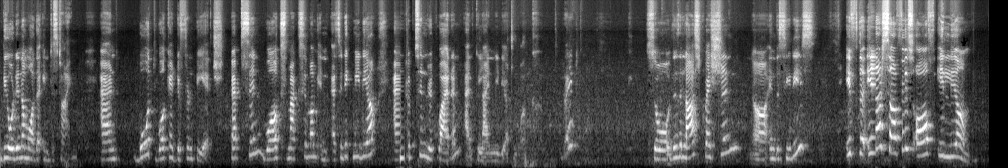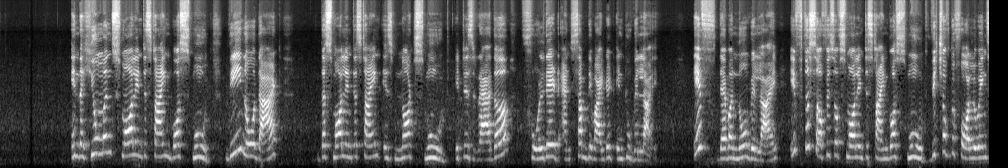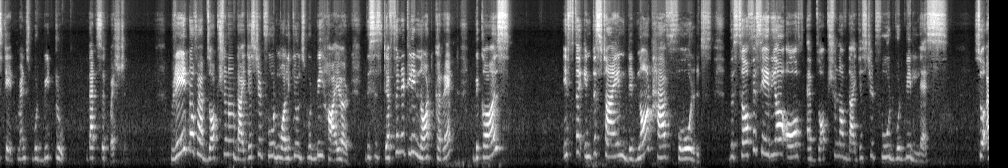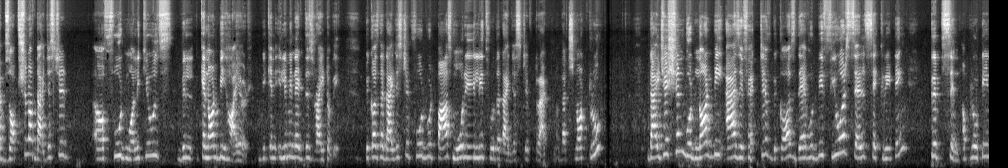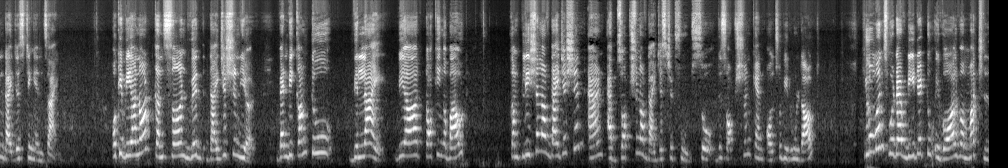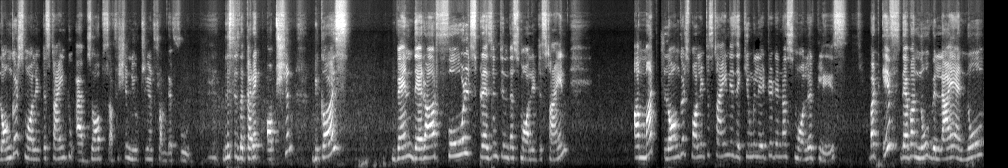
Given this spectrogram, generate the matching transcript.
duodenum or the intestine and both work at different pH. Pepsin works maximum in acidic media and trypsin require an alkaline media to work, right? So this is the last question uh, in the series. If the inner surface of ileum in the human small intestine was smooth, we know that the small intestine is not smooth. It is rather folded and subdivided into villi. If there were no villi, if the surface of small intestine was smooth, which of the following statements would be true? That's the question. Rate of absorption of digested food molecules would be higher. This is definitely not correct because if the intestine did not have folds, the surface area of absorption of digested food would be less. So absorption of digested uh, food molecules will cannot be higher. We can eliminate this right away because the digested food would pass more easily through the digestive tract. No, that's not true. Digestion would not be as effective because there would be fewer cells secreting trypsin, a protein digesting enzyme okay we are not concerned with digestion here when we come to villi we are talking about completion of digestion and absorption of digested food. So this option can also be ruled out. Humans would have needed to evolve a much longer small intestine to absorb sufficient nutrients from their food. This is the correct option because when there are folds present in the small intestine a much longer small intestine is accumulated in a smaller place. But if there were no villi and no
